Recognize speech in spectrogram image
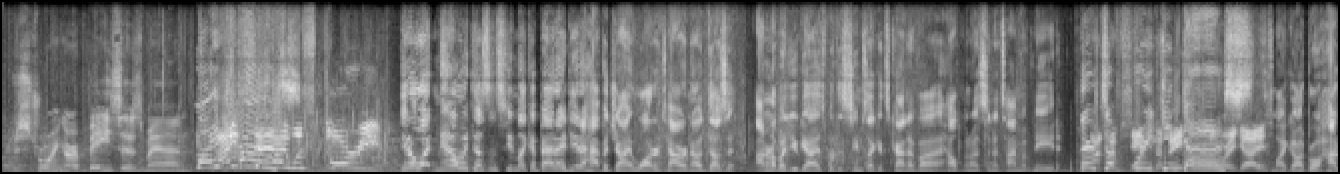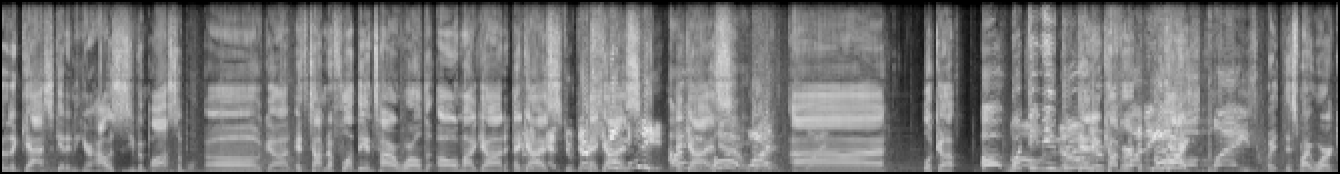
You're destroying our bases, man. my I house. said I was sorry. You know what? Now it doesn't seem like a bad idea to have a giant water tower, now does it? I don't know about you guys, but this seems like it's kind of uh, helping us in a time of need. There's I- a I'm saving the freaking gas! Don't worry, guys. Oh my god, bro. How did a gas get in here? How is this even possible? Oh god. It's time to flood the entire world. Oh my god. Hey guys. dude, hey guys. many. Hey guys. what? What? Uh look up. Oh, what did you no, do? Get in you're cover. flooding Get the in- place. Wait, this might work.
